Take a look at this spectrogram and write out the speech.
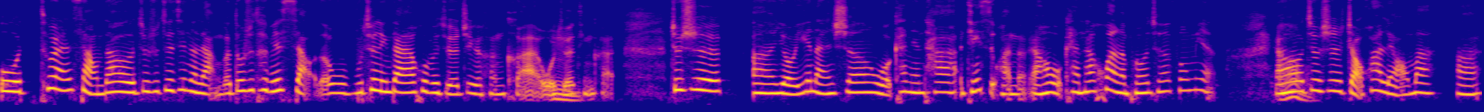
我突然想到了，就是最近的两个都是特别小的，我不确定大家会不会觉得这个很可爱，我觉得嗯。挺可爱。的。就是嗯、有一个男生，我看见他挺喜欢的，然后我看他换了朋友圈封面，然后哦。就是找话聊嘛，啊，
